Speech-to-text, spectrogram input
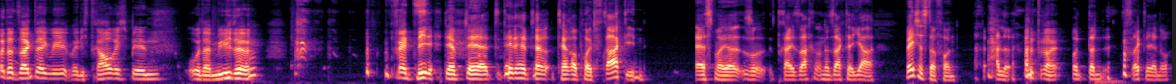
Und dann sagt er irgendwie, wenn ich traurig bin oder müde. nee, der, der, der, der Therapeut fragt ihn erstmal ja so drei Sachen und dann sagt er ja. Welches davon? Alle. Alle drei. Und dann sagt er ja noch.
